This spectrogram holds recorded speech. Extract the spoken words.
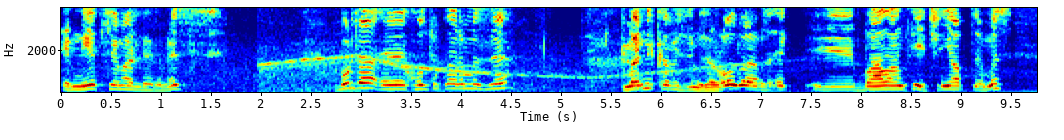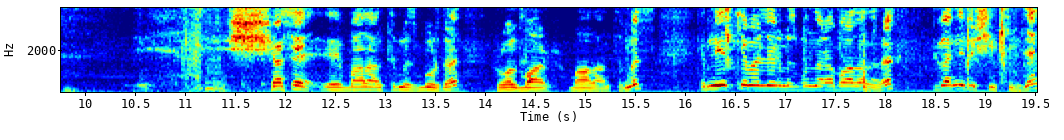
emniyet kemerlerimiz. Burada e, koltuklarımızı güvenlik kafesimize, roll barımıza ek- e, bağlantı için yaptığımız e, şase e, bağlantımız burada. Roll bar bağlantımız. Emniyet kemerlerimiz bunlara bağlanarak güvenli bir şekilde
